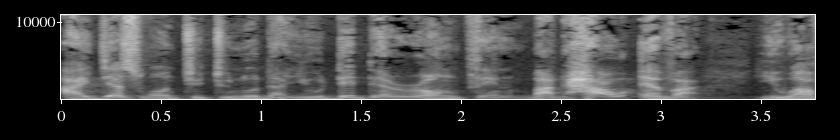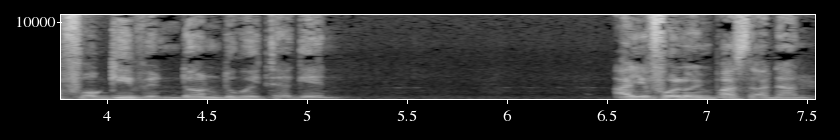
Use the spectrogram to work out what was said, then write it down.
I just want you to know that you did the wrong thing. But however, you are forgiven. Don't do it again. Are you following Pastor Dan?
